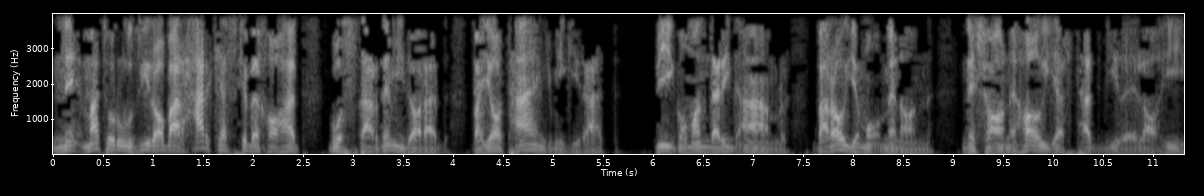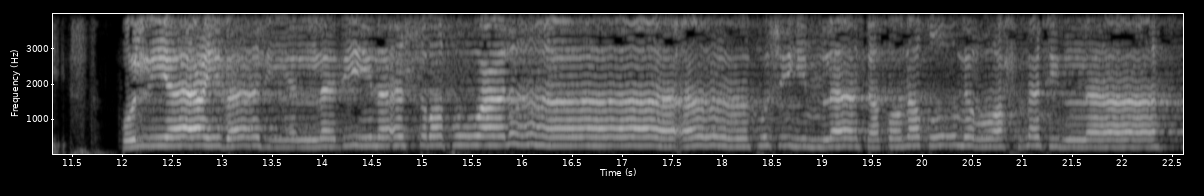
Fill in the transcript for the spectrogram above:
نعمت و روزی را بر هر کس که بخواهد گسترده می‌دارد و یا تنگ می‌گیرد؟ بیگمان در این امر برای مؤمنان نشانه هایی از تدبیر الهی است. قل یا عبادی الذین اسرفوا على انفسهم لا تقنطوا من رحمت الله.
